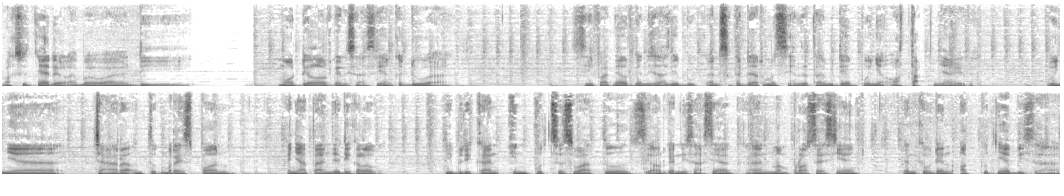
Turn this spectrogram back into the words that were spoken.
Maksudnya adalah bahwa di model organisasi yang kedua sifatnya organisasi bukan sekedar mesin tetapi dia punya otaknya gitu. Punya cara untuk merespon kenyataan. Jadi kalau diberikan input sesuatu, si organisasi akan memprosesnya dan kemudian outputnya bisa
